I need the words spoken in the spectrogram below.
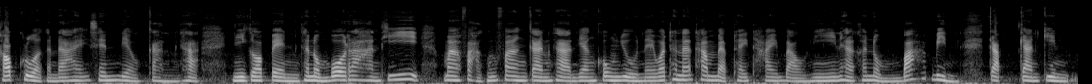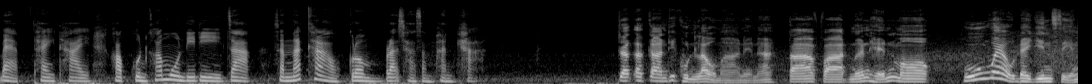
ครอบครัวกันได้เช่นเดียวกันค่ะ นี่ก็เป็นขนมโบราณที่มาฝากคุณฟังกันค่ะ ยังคงอยู่ในวัฒนธรรมแบบไทยๆแบบนี้นะคะ ขนมบ้าบินกับการกินแบบไทยๆขอบคุณข้อมูลดีๆ จากสำนักข่าวกรมประชาสัมพันธ์ค่ะ จากอาการที่คุณเล่ามาเนี่ยนะ ตาฝาดเหมือนเห็นหมอก หูแว่วได้ยินเสียง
